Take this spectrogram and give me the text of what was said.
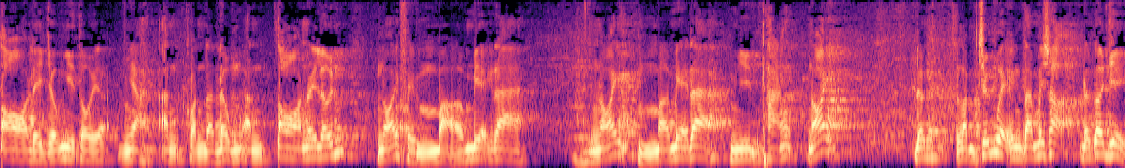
to để giống như tôi ạ nha ăn còn đàn ông ăn to nói lớn. Nói phải mở miệng ra. Nói mở miệng ra nhìn thẳng nói. Được làm chứng vậy người ta mới sợ. Được ơn gì?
